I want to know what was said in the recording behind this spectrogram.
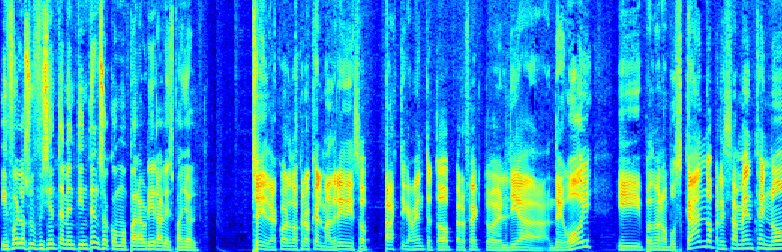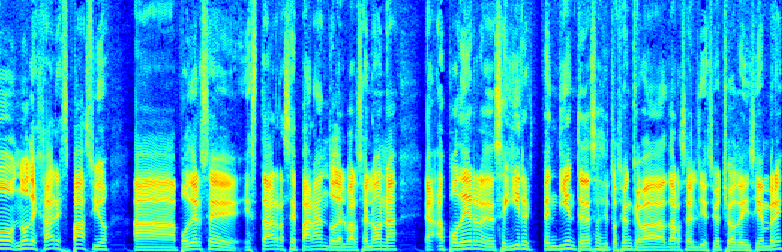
y fue lo suficientemente intenso como para abrir al español. Sí, de acuerdo. Creo que el Madrid hizo prácticamente todo perfecto el día de hoy. Y pues bueno, buscando precisamente no, no dejar espacio a poderse estar separando del Barcelona, a, a poder eh, seguir pendiente de esa situación que va a darse el 18 de diciembre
